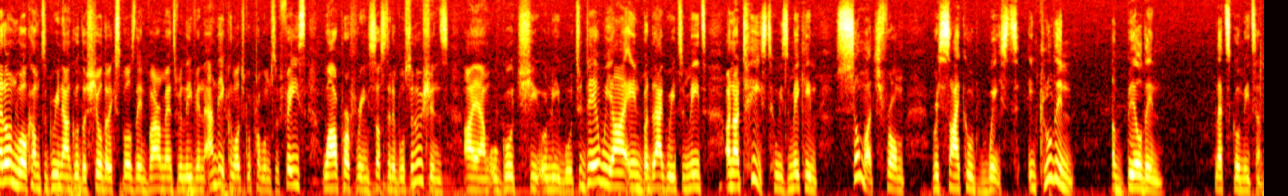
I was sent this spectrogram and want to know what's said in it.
Hello and welcome to Green Angle, the show that explores the environment we live in and the ecological problems we face while proffering sustainable solutions. I am Ugochi Oluigbo. Today we are in Badagry to meet an artist who is making so much from recycled waste, including a building. Let's go meet him.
